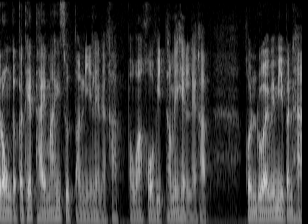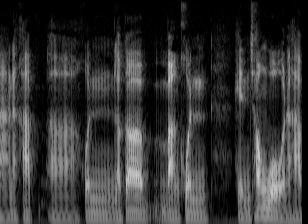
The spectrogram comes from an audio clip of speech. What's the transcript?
ตรงกับประเทศไทยมากที่สุดตอนนี้เลยนะครับ เพราะว่าโควิดทำให้เห็นเลยครับ คนรวยไม่มีปัญหานะครับคนแล้วก็บางคน เห็นช่องโหว่นะครับ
